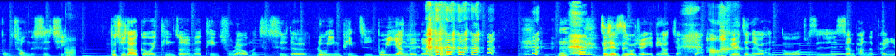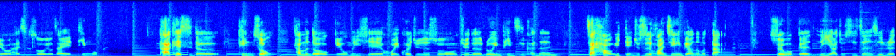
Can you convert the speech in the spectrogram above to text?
补充的事情。嗯不知道各位听众有没有听出来，我们这次的录音品质不一样了呢？这件事我觉得一定要讲一下，好，因为真的有很多就是身旁的朋友，还是说有在听我们 podcast 的听众，他们都有给我们一些回馈，就是说觉得录音品质可能再好一点，就是环境音不要那么大。所以我跟莉亚就是真的是忍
